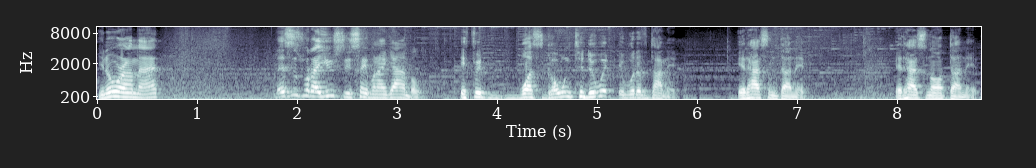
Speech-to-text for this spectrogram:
You know where I'm at? This is what I usually say when I gamble. If it was going to do it, it would have done it. It hasn't done it. It has not done it.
